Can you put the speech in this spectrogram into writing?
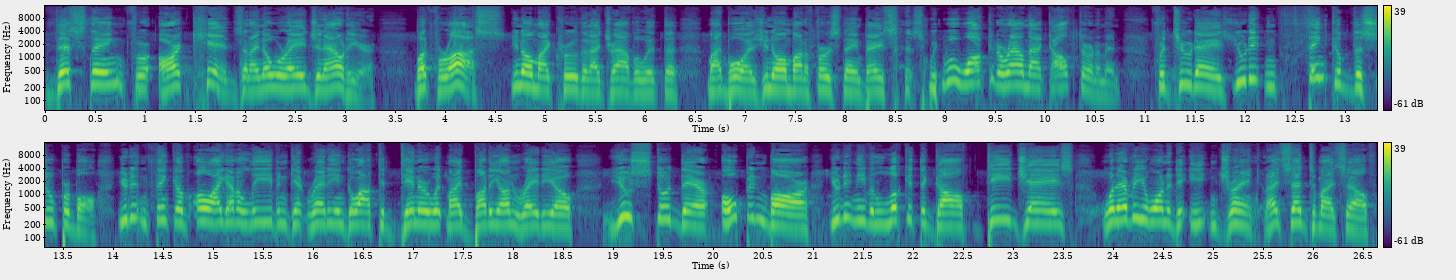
This thing for our kids, and I know we're aging out here, but for us, you know my crew that I travel with, the, my boys, you know them on a first name basis. We were walking around that golf tournament for two days. You didn't think of the Super Bowl. You didn't think of, oh, I got to leave and get ready and go out to dinner with my buddy on radio. You stood there, open bar. You didn't even look at the golf, DJs, whatever you wanted to eat and drink. And I said to myself,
